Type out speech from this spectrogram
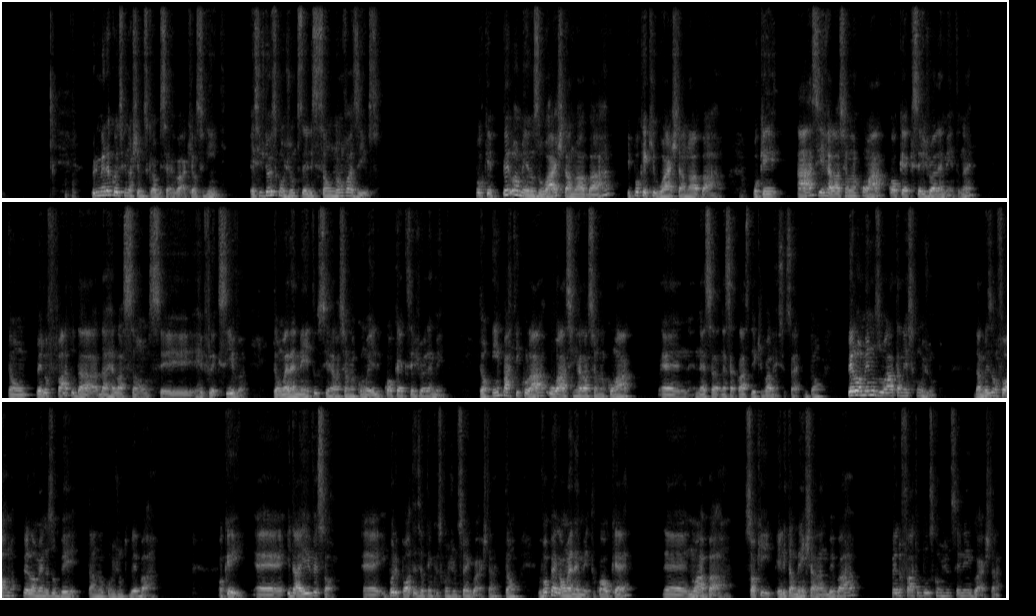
Primeira coisa que nós temos que observar aqui é o seguinte: esses dois conjuntos eles são não vazios. Porque pelo menos o A está no A barra. E por que, que o A está no A barra? Porque A se relaciona com A, qualquer que seja o elemento, né? Então, pelo fato da, da relação ser reflexiva, então, o elemento se relaciona com ele, qualquer que seja o elemento. Então, em particular, o A se relaciona com A é, nessa, nessa classe de equivalência, certo? Então, pelo menos o A está nesse conjunto. Da mesma forma, pelo menos o B está no conjunto B barra. Ok, é, e daí, vê só. É, e por hipótese, eu tenho que os conjuntos são iguais, tá? Então, eu vou pegar um elemento qualquer é, no A barra, só que ele também estará no B barra, pelo fato dos conjuntos serem iguais, tá?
